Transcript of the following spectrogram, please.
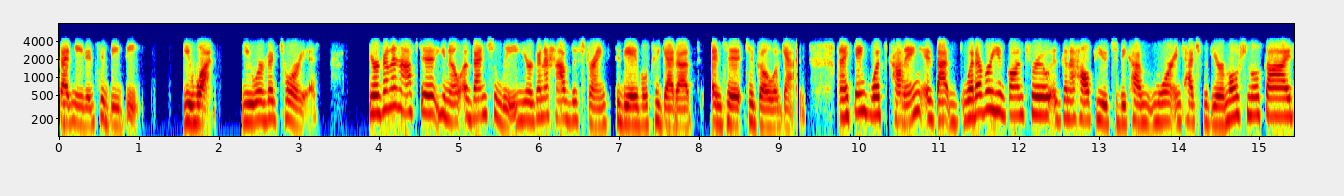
that needed to be beat. You won. You were victorious you're going to have to, you know, eventually you're going to have the strength to be able to get up and to, to go again. And I think what's coming is that whatever you've gone through is going to help you to become more in touch with your emotional side,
